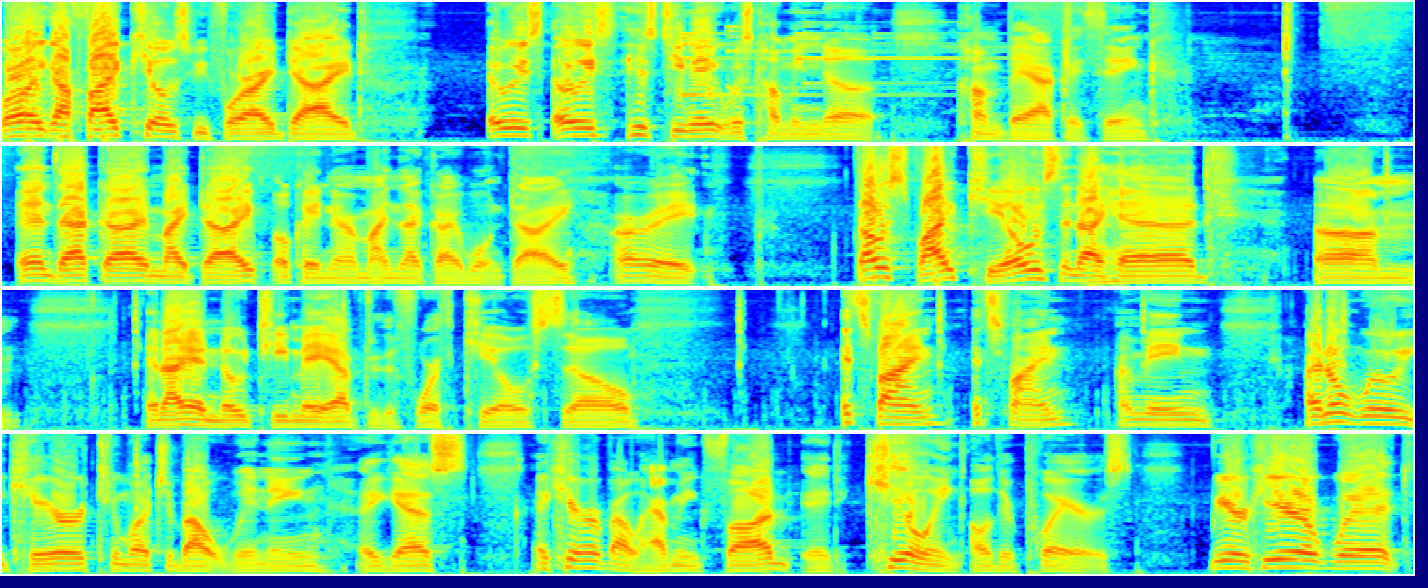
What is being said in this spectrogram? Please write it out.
Well, I got five kills before I died. At least, at least his teammate was coming to come back, I think. And that guy might die. Okay, never mind. That guy won't die. All right. That was five kills, and I had, um, and I had no teammate after the fourth kill. So it's fine. It's fine. I mean, I don't really care too much about winning. I guess I care about having fun and killing other players. We are here with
